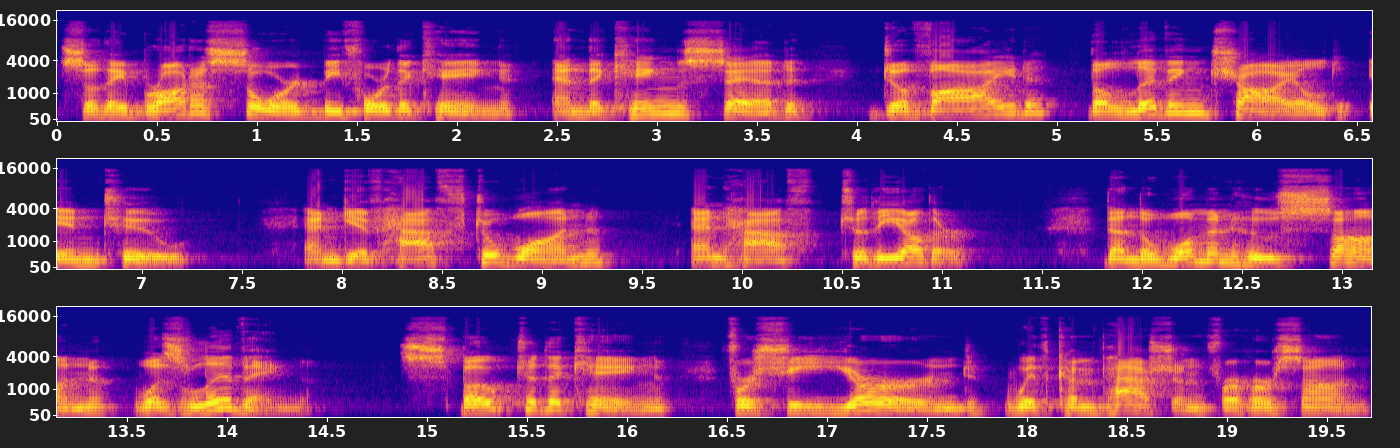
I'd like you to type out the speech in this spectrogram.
So they brought a sword before the king, and the king said, Divide the living child in two, and give half to one and half to the other. Then the woman whose son was living spoke to the king, for she yearned with compassion for her son.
